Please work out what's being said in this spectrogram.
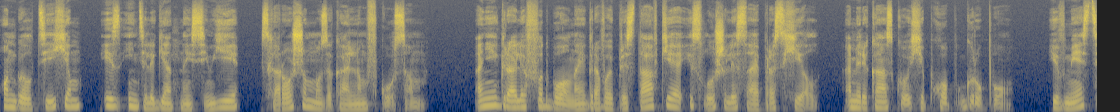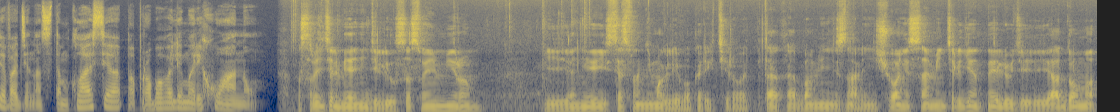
Он был тихим, из интеллигентной семьи, с хорошим музыкальным вкусом. Они играли в футбол на игровой приставке и слушали Cypress Hill, американскую хип-хоп группу. И вместе в 11 классе попробовали марихуану. С родителями я не делился своим миром. И они, естественно, не могли его корректировать. Так обо мне не знали ничего. Они сами интеллигентные люди. И я дома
